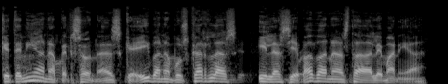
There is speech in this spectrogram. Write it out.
que tenían a personas que iban a buscarlas y las llevaban hasta Alemania.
